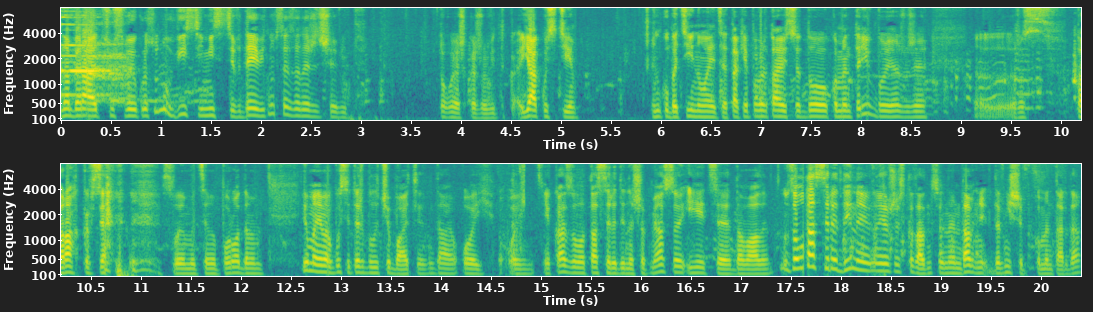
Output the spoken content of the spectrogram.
набирають цю свою красу. Ну 8 місяців, 9, ну все залежить ще від того, я ж кажу, від якості інкубаційного яйця. Так, я повертаюся до коментарів, бо я ж вже е, розтарахкався своїми цими породами. І в моїй бабусі теж були чубаті. Да, ой, ой, яка золота середина, щоб м'ясо і яйце давали. Ну, золота середина, ну, я вже сказав, це не давні, давніший коментар, да?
